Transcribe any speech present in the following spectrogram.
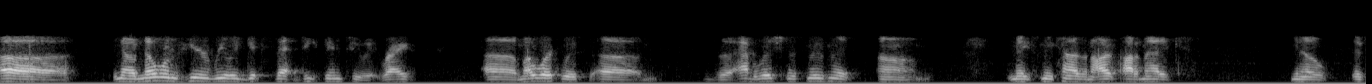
Uh, you know, no one here really gets that deep into it, right? Um, I work with um, the abolitionist movement. Um, makes me kind of an automatic, you know, if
